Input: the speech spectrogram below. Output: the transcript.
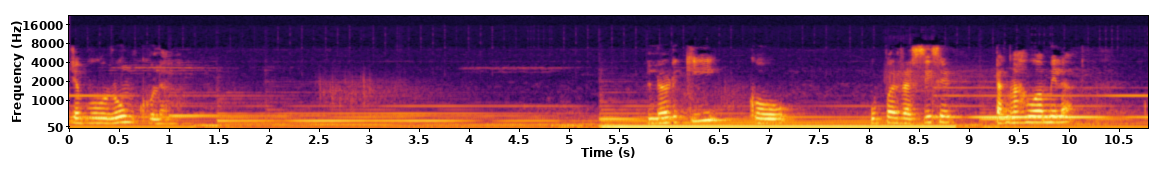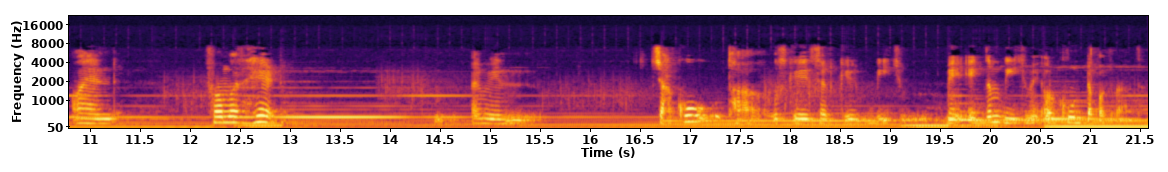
जब वो रूम खुला। लड़की को ऊपर रस्सी से टंगा हुआ मिला and from her head I mean चाकू था उसके सर के बीच में, एकदम बीच में और खून टपक रहा था।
